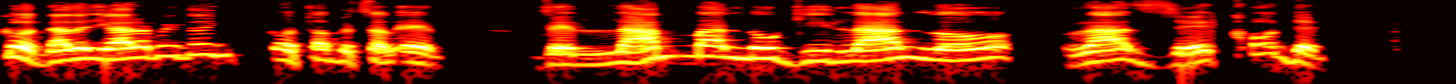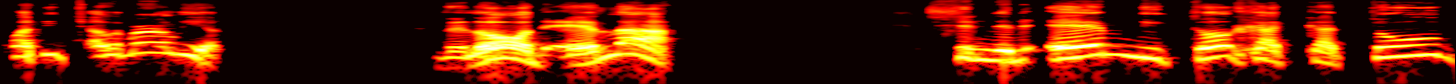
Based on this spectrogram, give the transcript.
Good. Now that you got everything, go tell B'Tzalel. ולמה לא גילה לו רע זה קודם? Why did he tell him earlier? ולא עוד אלא שנראה מתוך הכתוב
